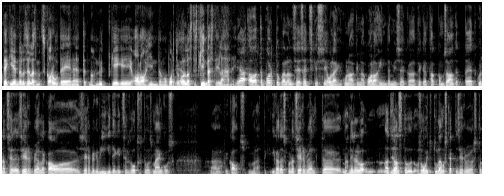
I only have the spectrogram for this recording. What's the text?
tegi endale selles mõttes karuteene, et, et noh, nüüd keegi alahindama portugallastest kindlasti ei lähe neid. ja, aga vaata, Portugal on see sats, kes ei olegi kunagi nagu alahindamisega tegelikult hakkama saanud, et, et kui nad selle Serbiale ka, Serbiaga viigi tegid selles otsustavas mängus Äh, või kaotasid, ma ei mäletagi, igatahes kui nad Serbialt äh, noh, neil oli, nad ei saanud seda soovitud tulemust kätte Serbia vastu.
